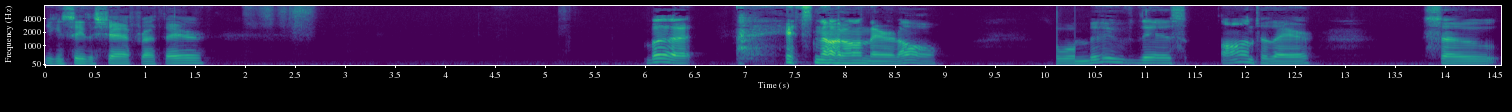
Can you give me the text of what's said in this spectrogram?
You can see the shaft right there. But it's not on there at all. We'll move this onto there so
